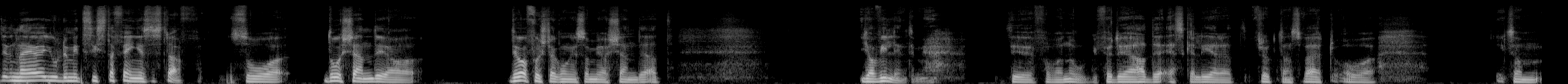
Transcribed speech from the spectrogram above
när jag gjorde mitt sista fängelsestraff, så då kände jag det var första gången som jag kände att jag vill inte mer. Det får vara nog. För det hade eskalerat fruktansvärt och liksom,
